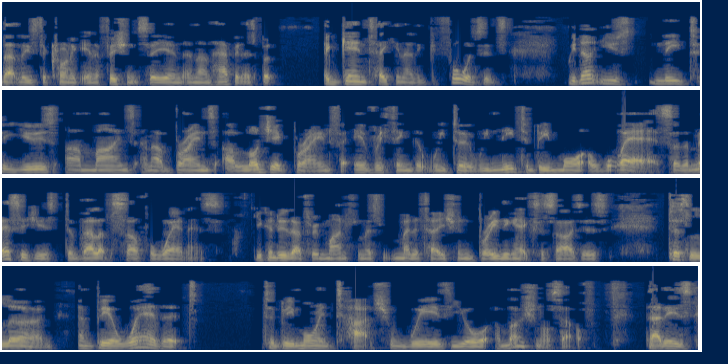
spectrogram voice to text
that leads to chronic inefficiency and, and unhappiness. But again, taking that forwards, it's, we don't use, need to use our minds and our brains, our logic brain for everything that we do. We need to be more aware. So the message is develop self-awareness. You can do that through mindfulness, meditation, breathing exercises. Just learn and be aware that to be more in touch with your emotional self. That is,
